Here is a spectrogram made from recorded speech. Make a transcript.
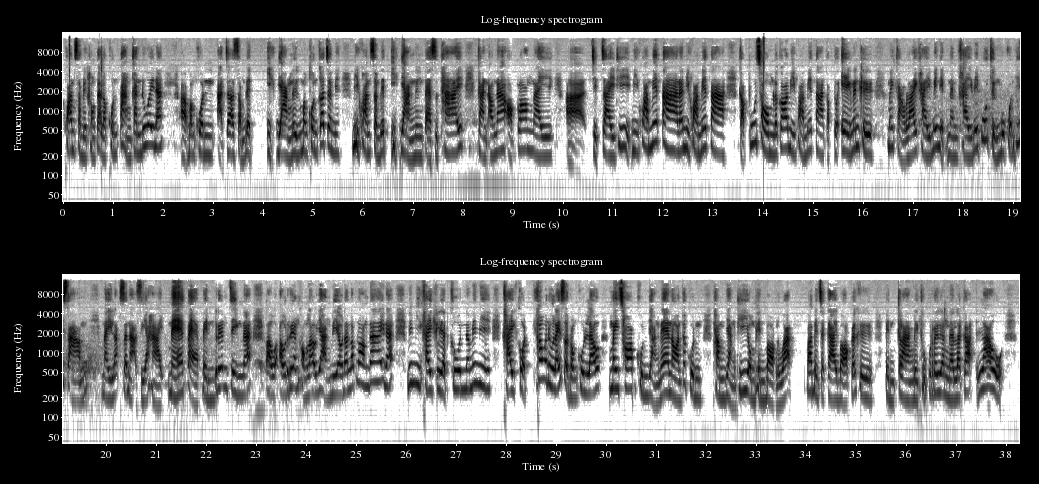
ความสำเร็จของแต่ละคนต่างกันด้วยนะอ่าบางคนอาจจะสำเร็จ อีกอย่างหนึ่งบางคนก็จะมีมีความสำเร็จอีกอย่างหนึ่งแต่สุดท้ายการเอาหน้าออกกล้องในจิตใจที่มีความเมตตาและมีความเมตตากับผู้ชม แล้วก็มีความเมตตากับตัวเอง นั่นคือไม่กล่าวร้ายใครไม่เหน็บนันใคร ไม่พูดถึงบุคคลที่สามในลักษณะเสียหาย แม้แต่เป็นเรื่องจริงนะเราเอาเรื่องของเราอย่างเดียวนะรับรองได้นะ ไม่มีใครเกลียดคุณนะไม่มีใครกดเข้ามาดูไลฟ์สดของคุณแล้วไม่ชอบคุณอย่างแน่นอน ถ้าคุณทำอย่างที่ยมเพนบอกหรือว่า ป้าเบญจกายบอกก็คือเป็นกลางในทุกเรื่องนะแล้วก็เล่า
